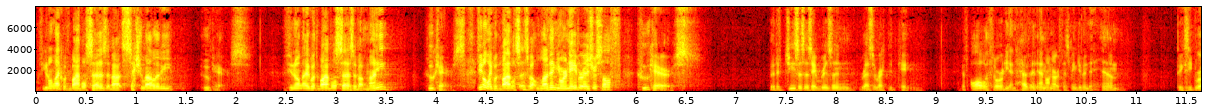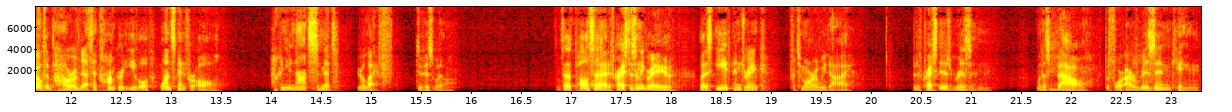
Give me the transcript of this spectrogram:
If you don't like what the Bible says about sexuality, who cares? If you don't like what the Bible says about money, who cares? If you don't like what the Bible says about loving your neighbor as yourself, who cares? But if Jesus is a risen, resurrected king, if all authority in heaven and on earth has been given to him, because he broke the power of death and conquered evil once and for all, how can you not submit your life to his will? As Paul said, if Christ is in the grave, let us eat and drink, for tomorrow we die. But if Christ is risen, let us bow before our risen King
